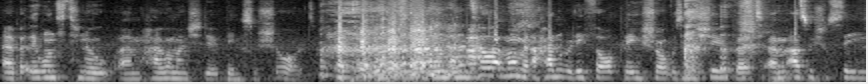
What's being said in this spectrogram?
Uh, but they wanted to know um, how I managed to do it being so short. um, and until that moment, I hadn't really thought being short was an issue, but um, as we shall see,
